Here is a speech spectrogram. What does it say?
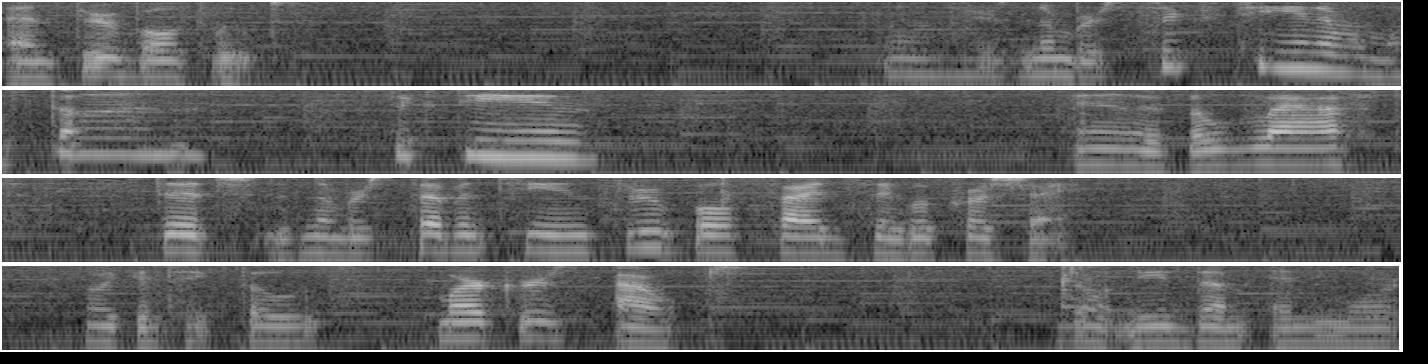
and through both loops. And here's number 16, I'm almost done. 16 and there's the last stitch is number 17 through both sides single crochet. And we can take those markers out. Don't need them anymore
